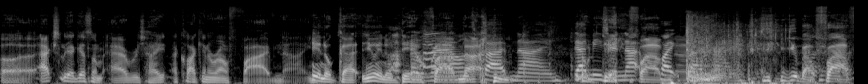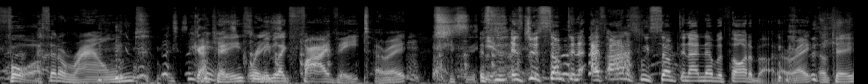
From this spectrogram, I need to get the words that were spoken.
Uh, actually, I guess I'm average height. I clock in around five nine. You ain't no guy. You ain't no damn five nine. Five nine. That No means you're not five quite nine. five nine. you about five four. I said around. guy's okay, so maybe like five eight. All right. It's, just, it's just something. It's honestly something I never thought about. All right. Okay.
